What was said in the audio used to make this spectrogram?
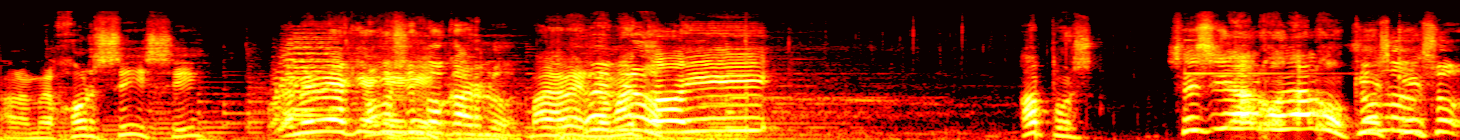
A lo mejor sí, sí. Ah, aquí, Vamos aquí, a invocarlo. Vale, a ver, ¡Eh, lo mato y. Ah, pues. Sí, sí, algo de algo. ¿Qué Son, es que es? son,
